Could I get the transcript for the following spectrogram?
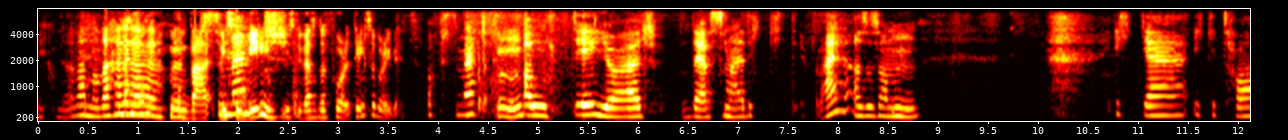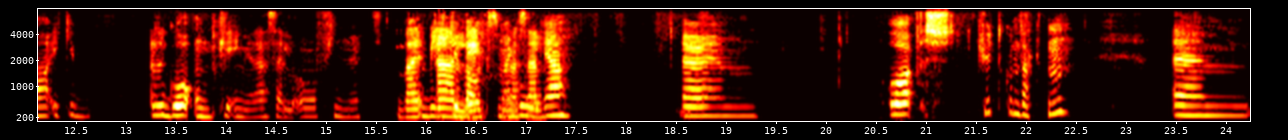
vi kan jo være venner', det Men Men, vær, hvis du vil, hvis du vet at du får det til, så går det greit. Oppsummert Mm. alltid gjør det som er riktig for deg. Altså sånn Mm. ikke, ikke ta Ikke Eller gå ordentlig inn i deg selv og finne ut Vær hvilke ærlig valg som med er deg gode. selv. Ja. Um, og kutt kontakten. Um,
